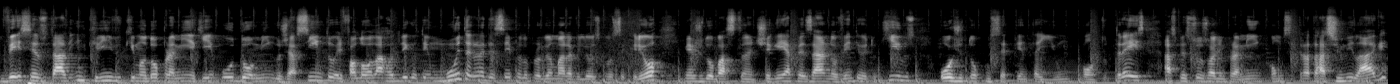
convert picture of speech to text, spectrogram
ver esse resultado incrível que mandou para mim aqui o Domingos Jacinto. Ele falou: Olá, Rodrigo, eu tenho muito a agradecer pelo programa maravilhoso que você criou, me ajudou bastante. Cheguei a pesar 98 quilos, hoje estou com 71,3. As pessoas olham para mim como se tratasse de um milagre.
